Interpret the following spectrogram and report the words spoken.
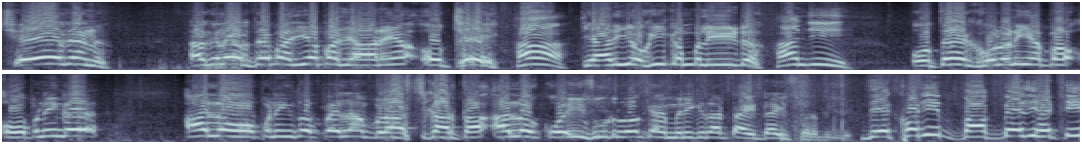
6 ਦਿਨ। ਅਗਲੇ ਹਫ਼ਤੇ ਭਾਜੀ ਆਪਾਂ ਜਾ ਰਹੇ ਆ ਉੱਥੇ। ਹਾਂ। ਤਿਆਰੀ ਹੋ ਗਈ ਕੰਪਲੀਟ। ਹਾਂਜੀ। ਉੱਥੇ ਖੋਲਣੀ ਆਪਾਂ ਓਪਨਿੰਗ ਆ ਲੋ ਓਪਨਿੰਗ ਤੋਂ ਪਹਿਲਾਂ ਬਲਾਸਟ ਕਰਤਾ। ਆ ਲੋ ਕੋਈ ਸੂਟ ਲੋ ਕੈਮਰਿਕ ਦਾ 2.5 250 ਰੁਪਏ ਦੇਖੋ ਜੀ ਬਾਬੇ ਦੀ ਹੱਟੀ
